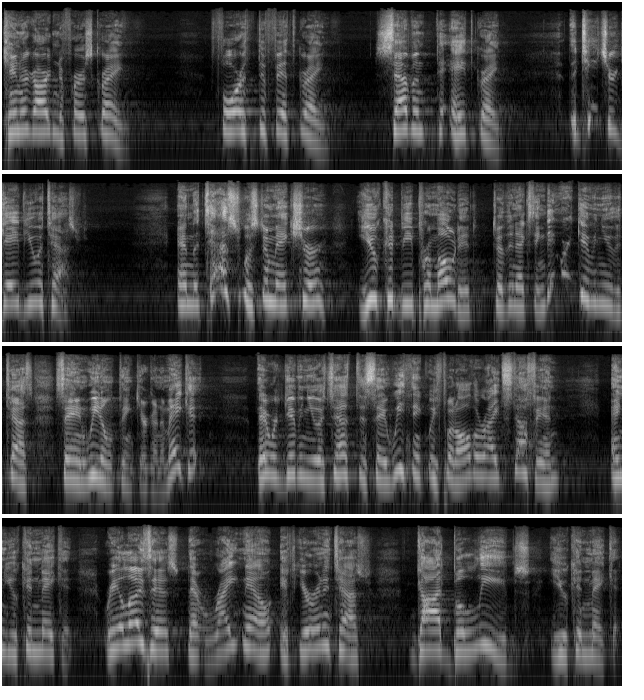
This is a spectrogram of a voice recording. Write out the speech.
kindergarten to first grade, fourth to fifth grade, seventh to eighth grade, the teacher gave you a test. And the test was to make sure you could be promoted to the next thing. They weren't giving you the test saying, We don't think you're going to make it. They were giving you a test to say, we think we've put all the right stuff in and you can make it. Realize this that right now, if you're in a test, God believes you can make it.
